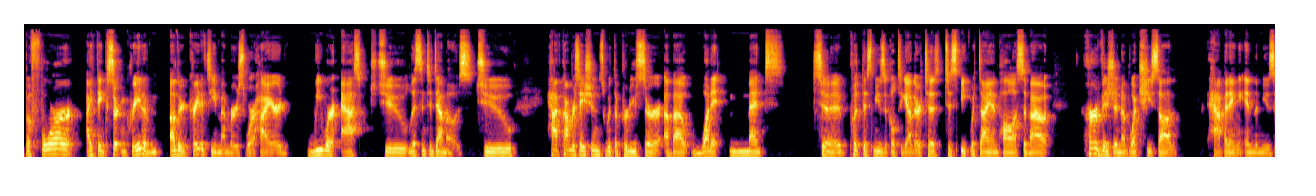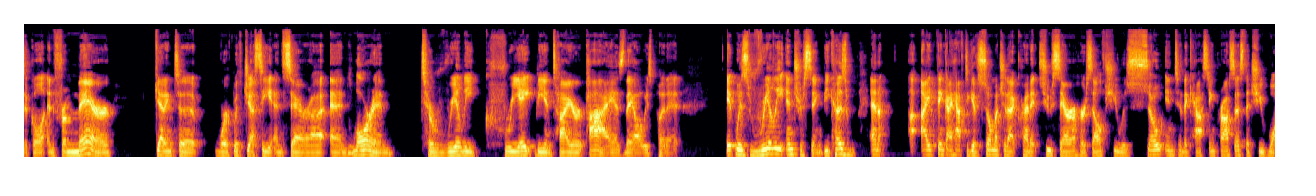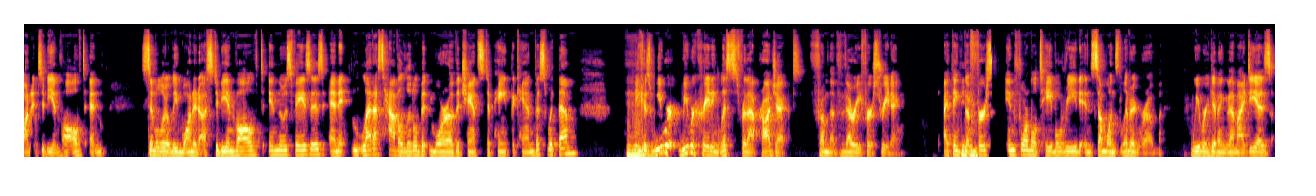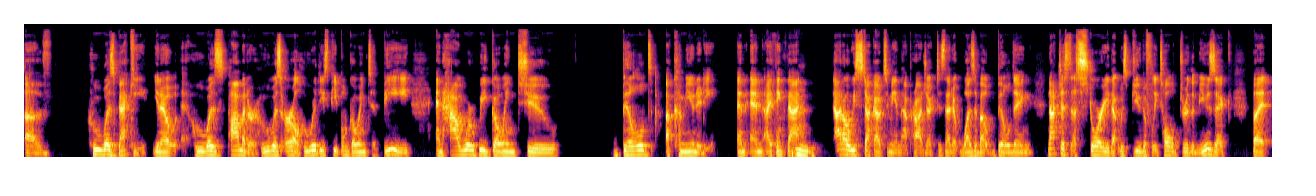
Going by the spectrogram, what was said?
before I think certain creative other creative team members were hired, we were asked to listen to demos, to have conversations with the producer about what it meant to put this musical together, to to speak with Diane Paulus about her vision of what she saw happening in the musical, and from there, getting to work with Jessie and Sara and Lorin to really create the entire pie, as they always put it. It was really interesting because, and I think I have to give so much of that credit to Sara herself. She was so into the casting process that she wanted to be involved and similarly wanted us to be involved in those phases. And it let us have a little bit more of a chance to paint the canvas with them mm-hmm. because we were we were creating lists for that project from the very first reading. I think mm-hmm. the first informal table read in someone's living room, we were giving them ideas of who was Becky? You know, who was Pomatter? Who was Earl? Who were these people going to be? And how were we going to build a community? And and I think that mm. that always stuck out to me in that project is that it was about building not just a story that was beautifully told through the music, but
